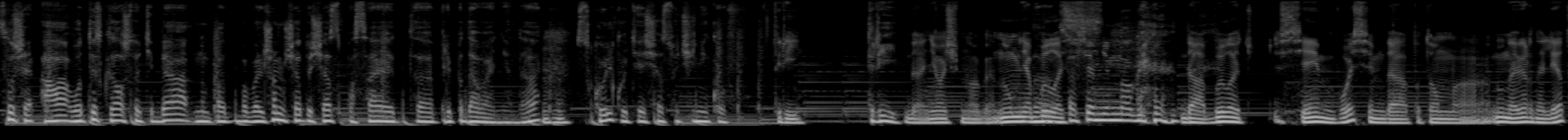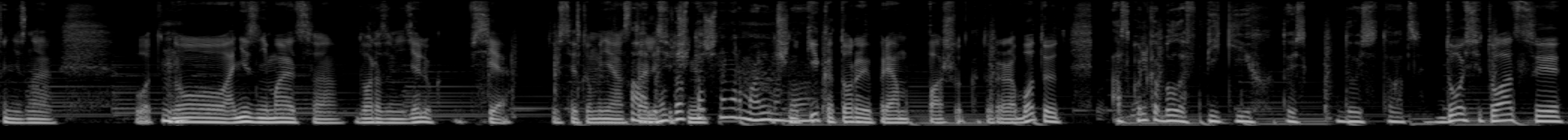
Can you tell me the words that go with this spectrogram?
Слушай, а вот ты сказал, что тебя, ну, по, большому счету, сейчас спасает э, преподавание, да? Сколько у тебя сейчас учеников? Три. Три. Да, не очень много. Ну, у меня было... Совсем немного. Да, было семь-восемь, да, потом, э, ну, наверное, лето, не знаю. Вот. Mm-hmm. Но они занимаются два раза в неделю все. То есть это у меня остались а, ну, учени... нормально, ученики, да. которые прям пашут, которые работают. А сколько было в пике их, то есть до ситуации? До ситуации,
